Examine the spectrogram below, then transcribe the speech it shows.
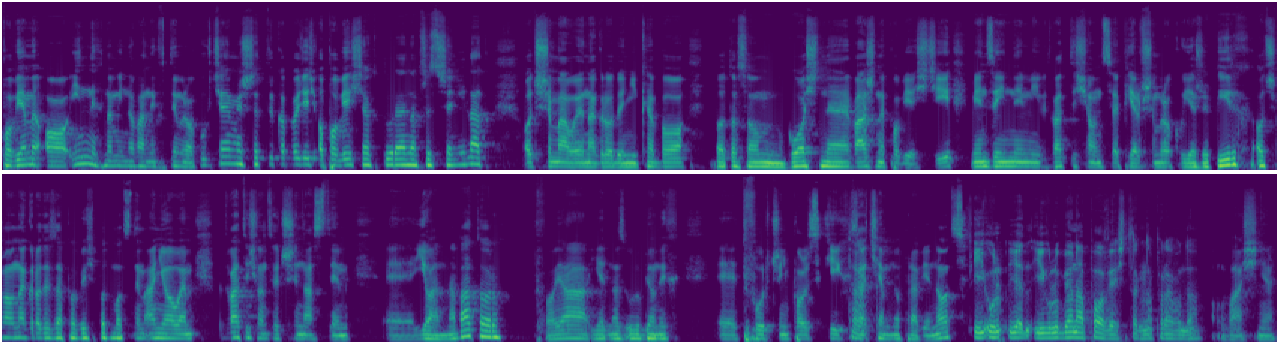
powiemy o innych nominowanych w tym roku, chciałem jeszcze tylko powiedzieć o powieściach, które na przestrzeni lat otrzymały nagrodę Nike, bo, bo to są głośne, ważne powieści, między innymi w 2000 2001 roku Jerzy Pirch otrzymał nagrodę za powieść pod Mocnym Aniołem. W 2013 e, Joanna Bator, twoja jedna z ulubionych e, twórczyń polskich, tak. Za ciemno prawie noc. I, I ulubiona powieść tak naprawdę. Właśnie.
